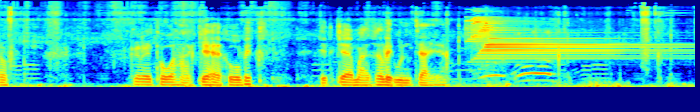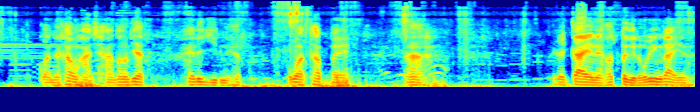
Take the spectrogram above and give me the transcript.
ครับก็เลยโทรหาแกโทรไม่ติดเห็นแกมาก็เลยอุ่นใจครับ ก่อนจะเข้าหาช้างต้องเรียกให้ได้ยินนะครับ เพราะว่าถ้าไป อ่าใกล้ๆเนี่ยเขาตื่นเขาวิ่งไล่นะ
